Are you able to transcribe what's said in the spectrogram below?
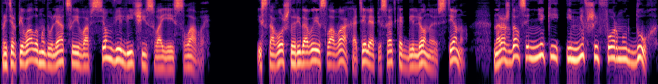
претерпевала модуляции во всем величии своей славы. Из того, что рядовые слова хотели описать как беленую стену, нарождался некий имевший форму дух,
